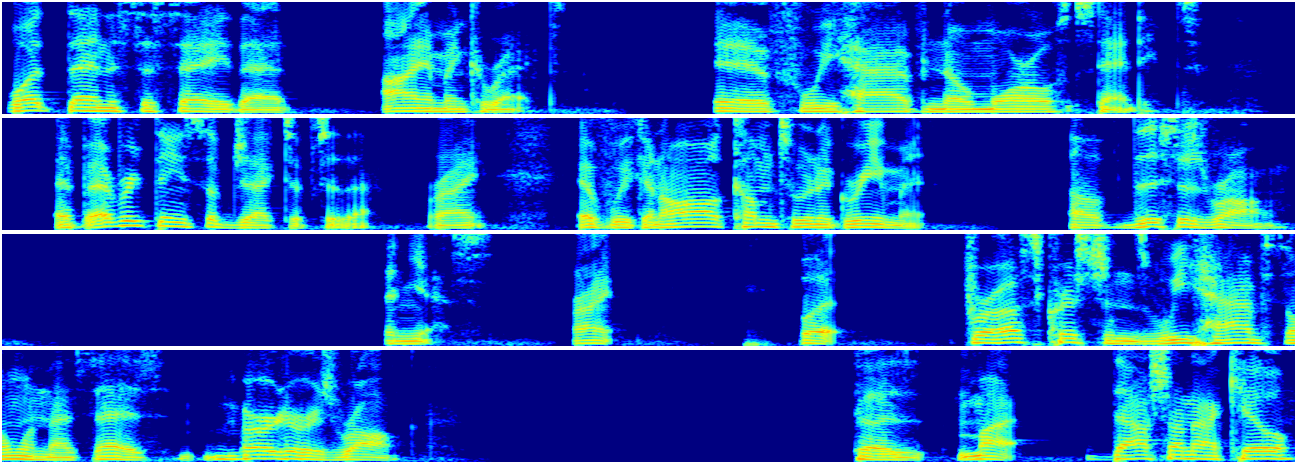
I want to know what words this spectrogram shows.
What then is to say that I am incorrect if we have no moral standings? If everything's subjective to them, right? If we can all come to an agreement of this is wrong, then yes, right? But for us Christians, we have someone that says murder is wrong. Because my thou shalt not kill,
